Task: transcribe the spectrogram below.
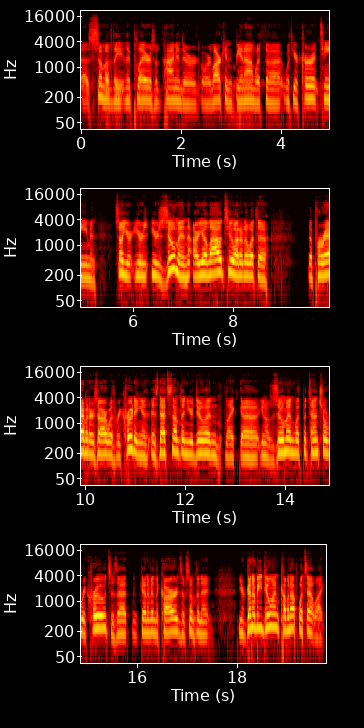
uh, some of the, the players with Hyman or, or Larkin being on with uh, with your current team, and so you're you're you're zooming. Are you allowed to? I don't know what the the parameters are with recruiting. Is, that something you're doing, like uh, you know, zooming with potential recruits? Is that kind of in the cards of something that you're going to be doing coming up? What's that like?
